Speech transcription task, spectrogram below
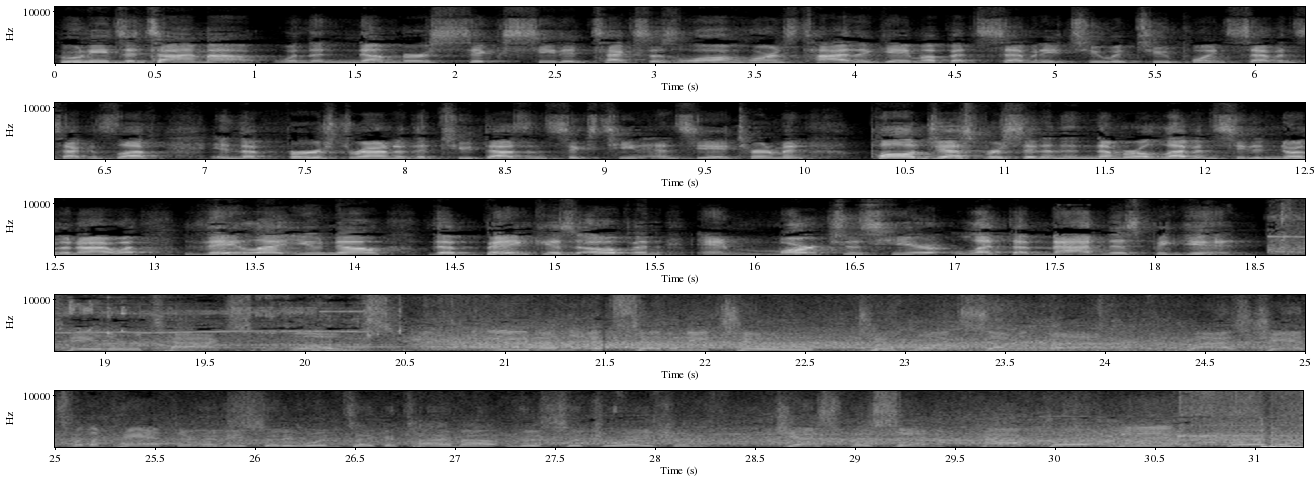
Who needs a timeout? When the number six seeded Texas Longhorns tie the game up at 72 with 2.7 seconds left in the first round of the 2016 NCAA tournament, Paul Jesperson and the number 11 seeded Northern Iowa, they let you know the bank is open and March is here. Let the madness begin. Taylor attacks, floats, even at 72, 2.7 left. Last chance for the Panthers. And he said he wouldn't take a timeout in this situation. Jesperson, half court heave for the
